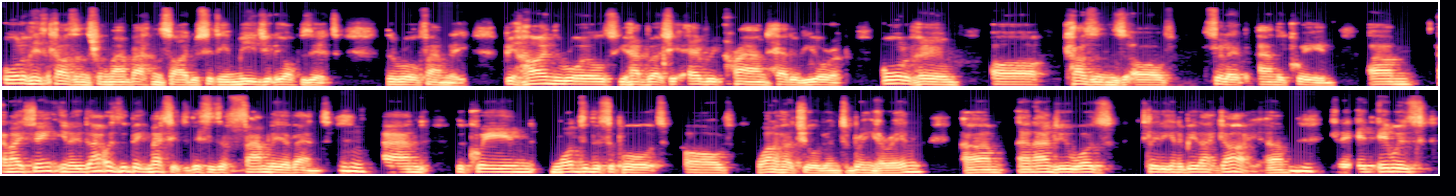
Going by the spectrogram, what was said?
all of his cousins from the Mountbatten side were sitting immediately opposite the royal family. Behind the royals, you had virtually every crowned head of Europe, all of whom are cousins of Philip and the Queen. Um, and I think, you know, that was the big message. This is a family event. Mm-hmm. And the Queen wanted the support of one of her children to bring her in. Um, and Andrew was clearly going to be that guy. Um, mm-hmm. it, it, was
